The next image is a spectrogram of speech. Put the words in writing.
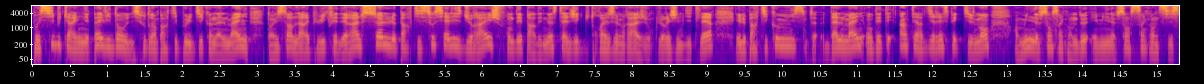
Possible car il n'est pas évident de dissoudre un parti politique en Allemagne. Dans l'histoire de la République fédérale, seul le parti socialiste du Reich, fondé par des nostalgiques du Troisième Reich, donc le régime d'Hitler, et le parti communiste d'Allemagne ont été interdits respectivement en 1952 et 1956.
